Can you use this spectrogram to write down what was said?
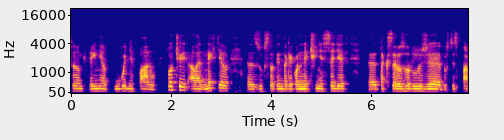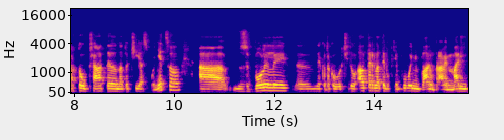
film, který měl původně v plánu točit, ale nechtěl eh, zůstat jen tak jako nečinně sedět, tak se rozhodl, že prostě s partou přátel natočí aspoň něco a zvolili eh, jako takovou určitou alternativu k těm původním plánům právě malý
